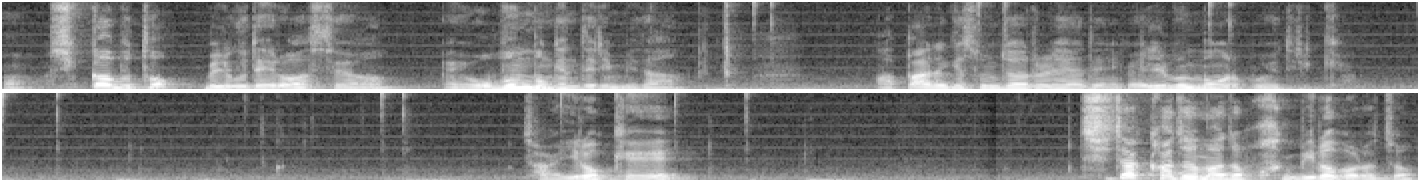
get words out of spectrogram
어, 시가부터 밀고 내려왔어요. 예, 5분봉 캔들입니다. 아, 빠르게 손절을 해야 되니까 1분봉으로 보여드릴게요. 자, 이렇게 시작하자마자 확 밀어버렸죠.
